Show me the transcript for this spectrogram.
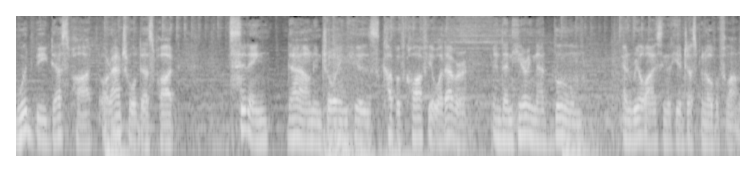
would-be despot or actual despot sitting down enjoying his cup of coffee or whatever and then hearing that boom and realizing that he had just been overflown.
